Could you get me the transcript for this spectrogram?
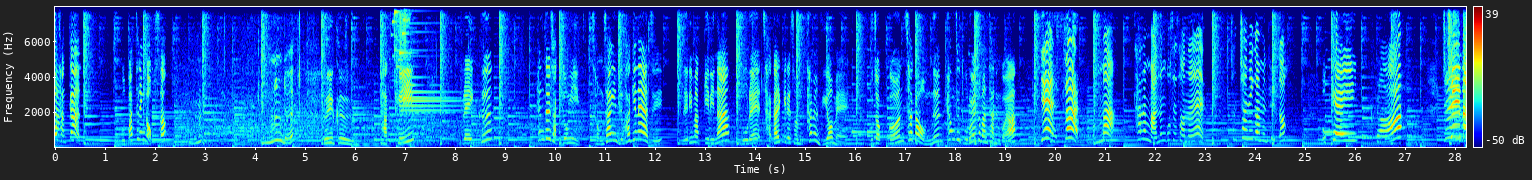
어 잠깐. 뭐 빠뜨린 거 없어? 음? 없는데? 으그. 바퀴, 브레이크, 핸들 작동이 정상인지 확인해야지. 내리막길이나 모래, 자갈길에선 타면 위험해. 무조건 차가 없는 평지 도로에서만 타는 거야. 예, 쌀. 엄마, 사람 많은 곳에서는 천천히 가면 되죠? 오케이. 그럼 출발!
